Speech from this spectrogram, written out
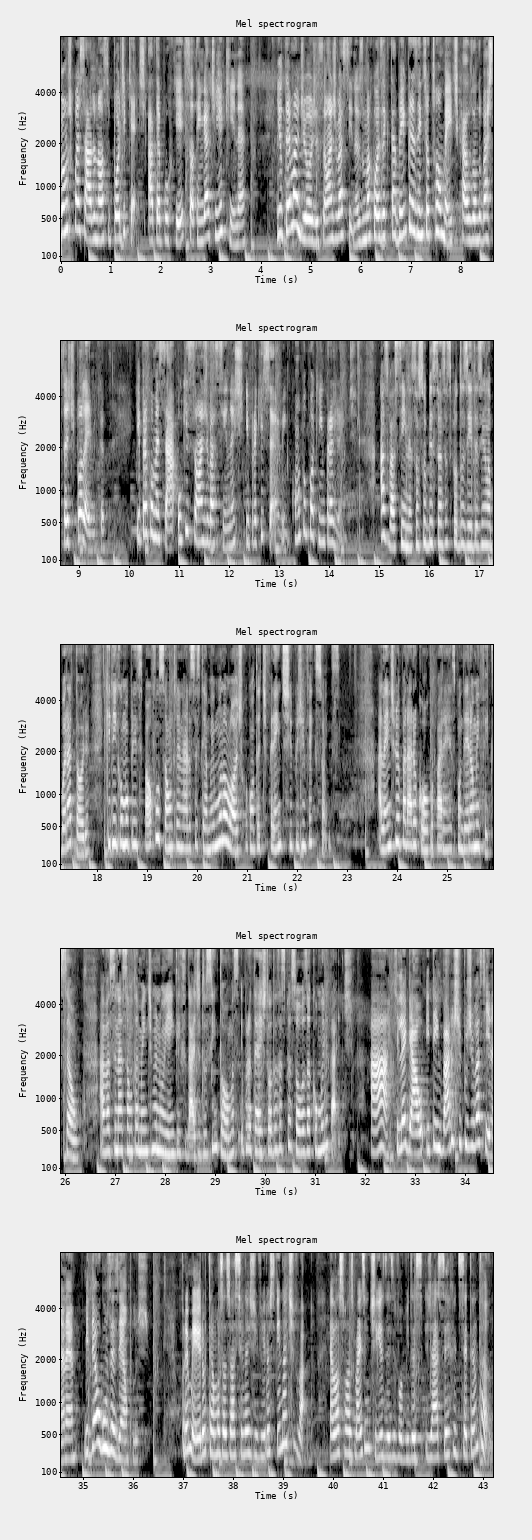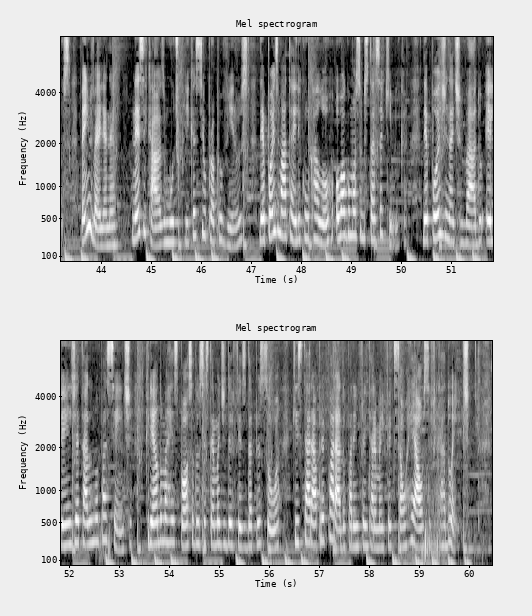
vamos começar o nosso podcast, até porque só tem gatinho aqui, né? E o tema de hoje são as vacinas, uma coisa que está bem presente atualmente, causando bastante polêmica. E para começar, o que são as vacinas e para que servem? Conta um pouquinho pra gente. As vacinas são substâncias produzidas em laboratório que têm como principal função treinar o sistema imunológico contra diferentes tipos de infecções. Além de preparar o corpo para responder a uma infecção, a vacinação também diminui a intensidade dos sintomas e protege todas as pessoas da comunidade. Ah, que legal! E tem vários tipos de vacina, né? Me dê alguns exemplos. Primeiro, temos as vacinas de vírus inativado. Elas são as mais antigas desenvolvidas já há cerca de 70 anos. Bem velha, né? Nesse caso, multiplica-se o próprio vírus, depois mata ele com calor ou alguma substância química. Depois de inativado, ele é injetado no paciente, criando uma resposta do sistema de defesa da pessoa que estará preparado para enfrentar uma infecção real se ficar doente.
